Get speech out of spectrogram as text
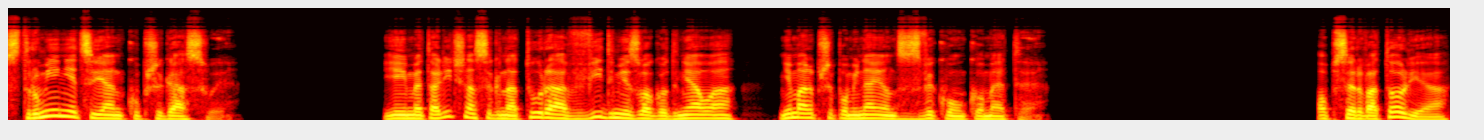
Strumienie cyjanku przygasły. Jej metaliczna sygnatura w widmie złagodniała, niemal przypominając zwykłą kometę. Obserwatoria,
